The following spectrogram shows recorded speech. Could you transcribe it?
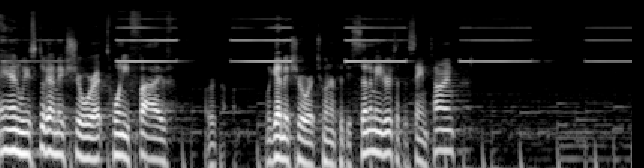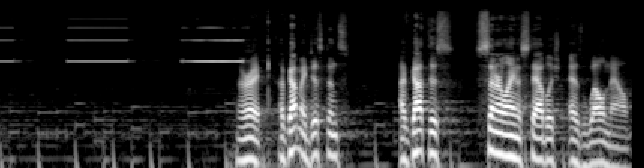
And we still gotta make sure we're at 25, or we gotta make sure we're at 250 centimeters at the same time. All right, I've got my distance. I've got this center line established as well now.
